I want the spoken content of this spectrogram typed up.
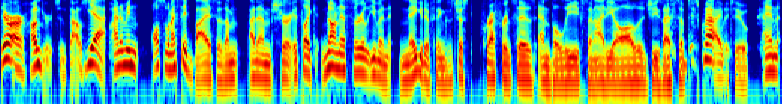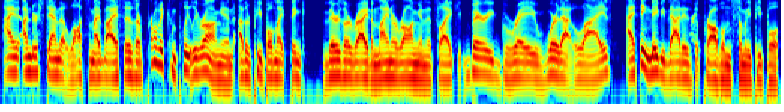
there are hundreds and thousands. Yeah, and I mean, also when I say biases, I'm and I'm sure it's like not necessarily even negative things. It's just preferences and beliefs and ideologies I subscribe exactly. to, and I understand that lots of my biases are probably completely wrong, and other people might think theirs a right and mine are wrong, and it's like very gray where that lies. I think maybe that is the problem. So many people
